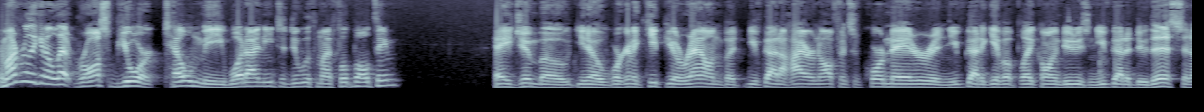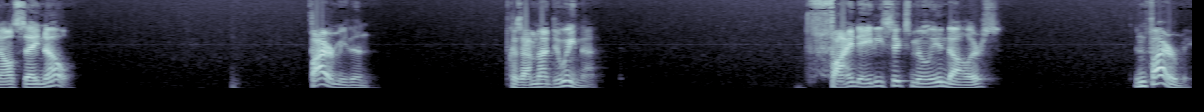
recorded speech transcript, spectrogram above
Am I really going to let Ross Bjork tell me what I need to do with my football team? Hey, Jimbo, you know, we're going to keep you around, but you've got to hire an offensive coordinator and you've got to give up play calling duties and you've got to do this. And I'll say no. Fire me then because I'm not doing that. Find $86 million and fire me.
